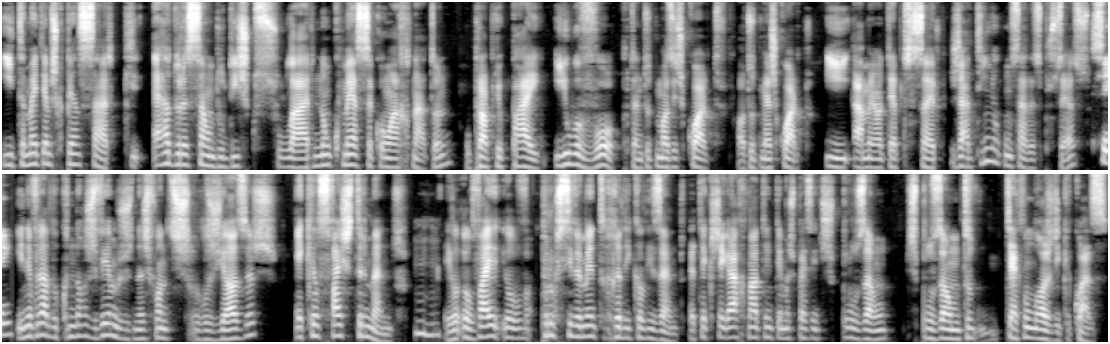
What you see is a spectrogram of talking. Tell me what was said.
e também temos que pensar que a adoração do disco solar não começa com Akhenaton, o próprio pai e o avô, portanto Tutmoses IV, ou Tutmés IV, e Amenhotep III já tinham começado esse processo. Sim. E na verdade o que nós vemos nas fontes religiosas é que ele se vai extremando. Uhum. Ele, ele, vai, ele vai progressivamente radicalizando. Até que chega a Renato em ter uma espécie de explosão, explosão tecnológica quase.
